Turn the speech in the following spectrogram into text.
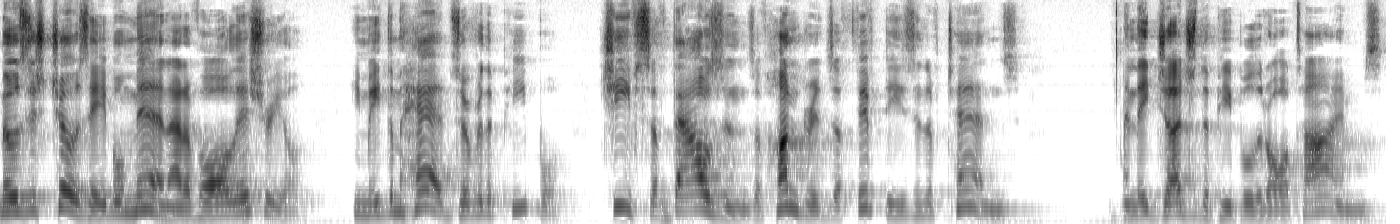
Moses chose able men out of all Israel. He made them heads over the people, chiefs of thousands, of hundreds, of fifties, and of tens. And they judged the people at all times.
